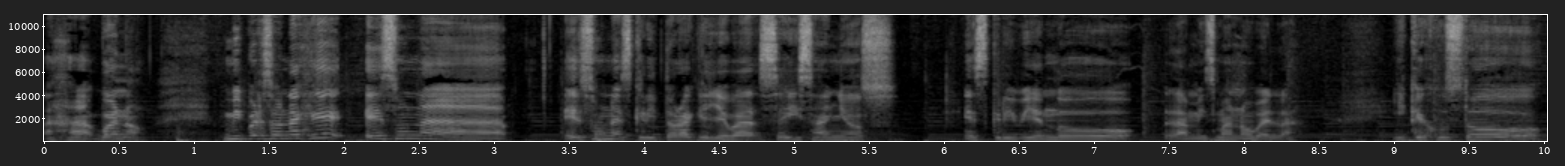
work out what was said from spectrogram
Ajá, bueno, mi personaje es una, es una escritora que lleva seis años escribiendo la misma novela y que justo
